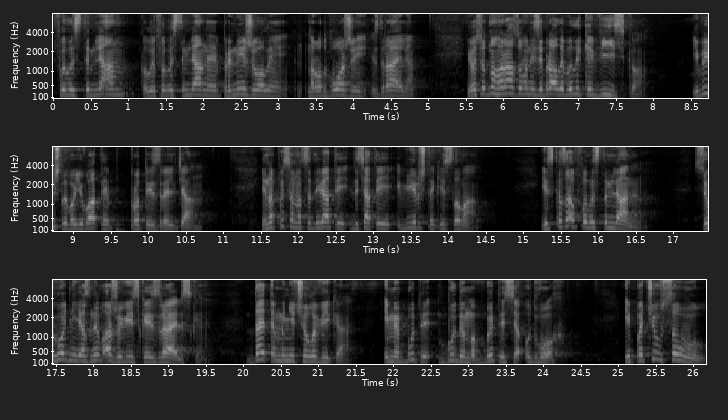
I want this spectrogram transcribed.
филистимлян, коли филистимляни принижували народ Божий Ізраїля. І ось одного разу вони зібрали велике військо і вийшли воювати проти ізраїльтян. І написано це 9, 10 вірш такі слова. І сказав филистимлянин. Сьогодні я зневажу військо ізраїльське. Дайте мені чоловіка, і ми будемо битися удвох. І почув Саул,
